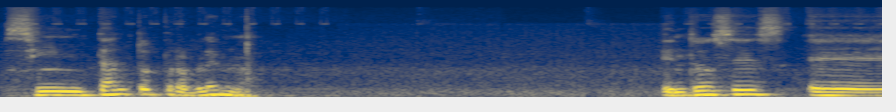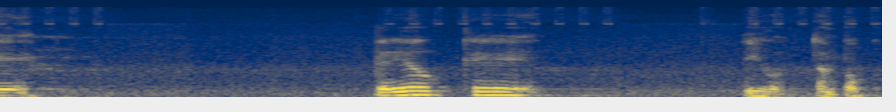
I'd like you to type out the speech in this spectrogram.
Sin tanto problema. Entonces, eh, creo que, digo, tampoco,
